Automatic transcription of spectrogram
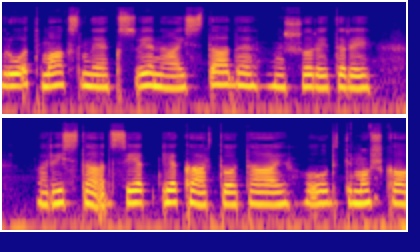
rotu māksliniekus vienā izstādē. Mēs šorīt arī ar izstādes ie, iekārtotāju Uldi Timoško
